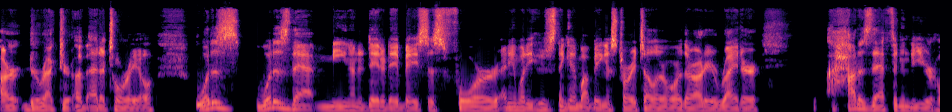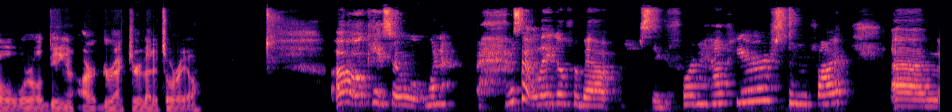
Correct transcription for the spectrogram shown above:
art director of editorial. What does what does that mean on a day to day basis for anybody who's thinking about being a storyteller or they're already a writer? How does that fit into your whole world, being an art director of editorial? Oh, okay. So when I was at Lego for about say four and a half years, maybe five. Um,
